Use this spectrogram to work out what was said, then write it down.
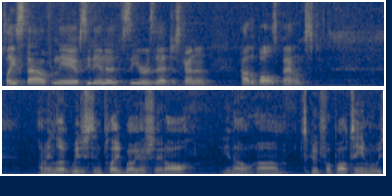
play style from the AFC to NFC, or is that just kind of how the ball's bounced? I mean, look, we just didn't play well yesterday at all. You know, um, it's a good football team. We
